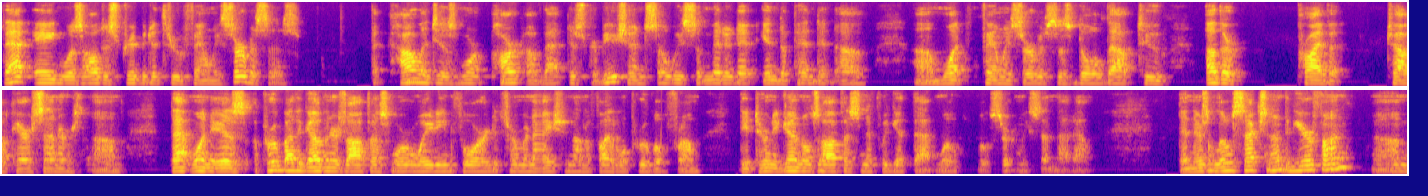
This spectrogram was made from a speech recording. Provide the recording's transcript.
that aid was all distributed through family services. The colleges weren't part of that distribution, so we submitted it independent of um, what family services doled out to other private child care centers. Um, that one is approved by the governor's office. We're waiting for a determination on a final approval from the attorney general's office. And if we get that, we'll, we'll certainly send that out. Then there's a little section on the GEER fund. Um,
